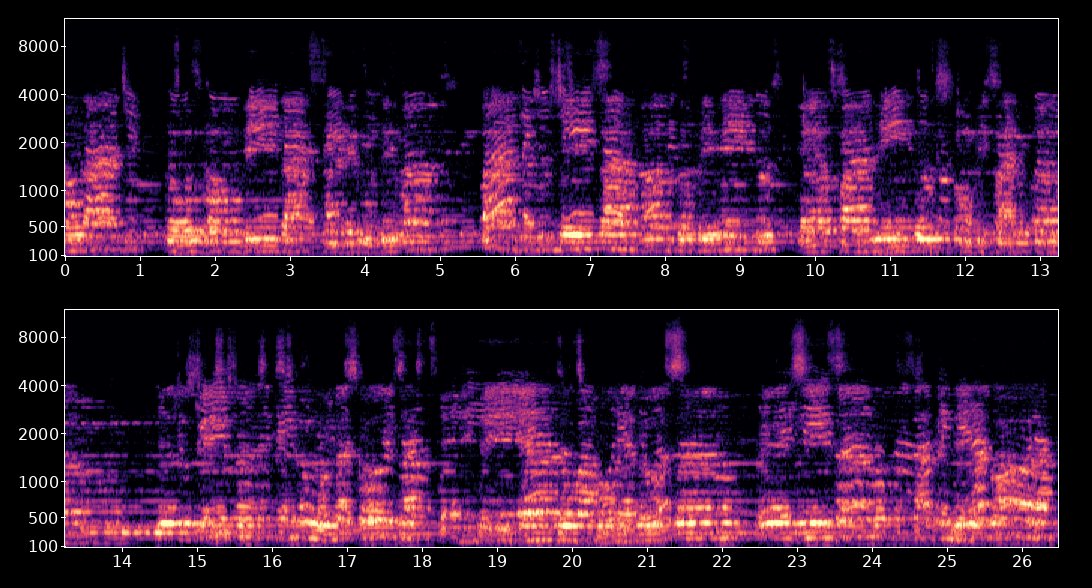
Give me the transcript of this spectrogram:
bondade nos convida a ser seus irmãos. Fazem justiça aos oprimidos e aos famintos conquistar o pão. Jesus Cristo ensinou muitas coisas, entre elas o amor e a doação. Precisamos aprender agora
